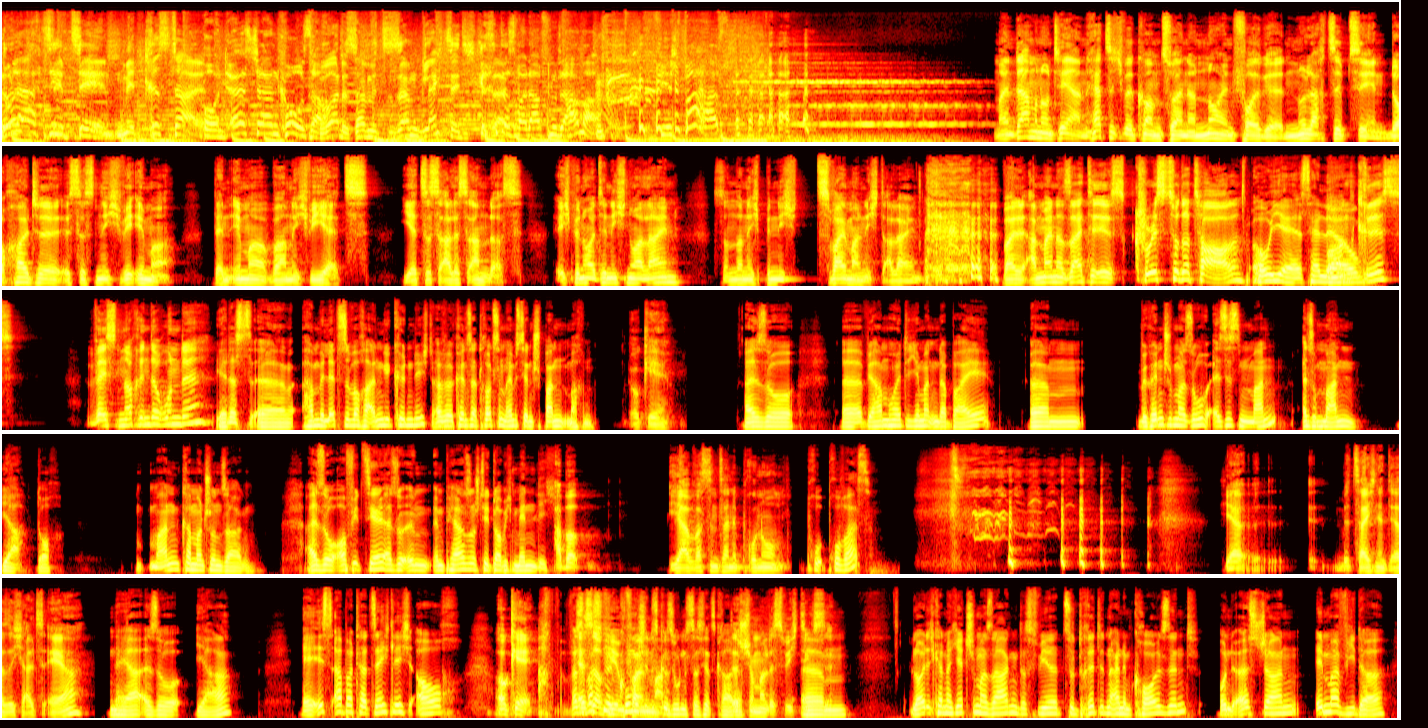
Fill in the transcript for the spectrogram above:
0817 mit Kristall. Und Özcan Kosa. Boah, das haben wir zusammen gleichzeitig gesagt. Das war der absolute Hammer. Viel Spaß. Meine Damen und Herren, herzlich willkommen zu einer neuen Folge 0817. Doch heute ist es nicht wie immer. Denn immer war nicht wie jetzt. Jetzt ist alles anders. Ich bin heute nicht nur allein, sondern ich bin nicht zweimal nicht allein. Weil an meiner Seite ist Chris to the Tall. Oh yes, hello. Und Chris, wer ist noch in der Runde? Ja, das äh, haben wir letzte Woche angekündigt, aber wir können es ja trotzdem ein bisschen spannend machen. Okay. Also, äh, wir haben heute jemanden dabei. Ähm, wir können schon mal so, es ist ein Mann, also Mann, ja, doch. Mann kann man schon sagen. Also offiziell, also im, im Perso steht, glaube ich, männlich. Aber, ja, was sind seine Pronomen? Pro, pro was? Ja, äh, bezeichnet er sich als er? Naja, also ja. Er ist aber tatsächlich auch. Okay. Ach, was, ist was auf für eine jeden komische Fall. Diskussion ist das jetzt gerade? Das ist schon mal das Wichtigste. Ähm, Leute, ich kann euch jetzt schon mal sagen, dass wir zu dritt in einem Call sind und Özcan immer wieder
